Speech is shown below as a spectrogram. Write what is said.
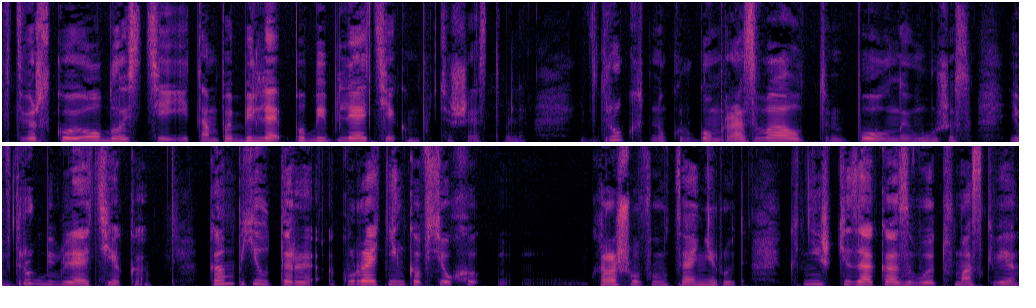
в Тверской области и там по, библи- по библиотекам путешествовали. И вдруг, ну, кругом развал, там, полный ужас. И вдруг библиотека, компьютеры, аккуратненько все хорошо функционирует. Книжки заказывают в Москве,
